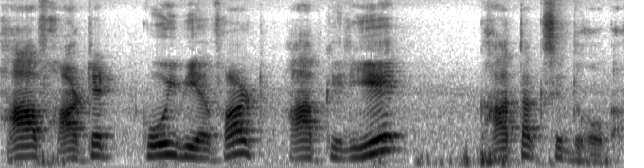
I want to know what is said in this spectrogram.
हाफ़ हार्टेड कोई भी एफर्ट आपके लिए घातक सिद्ध होगा।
